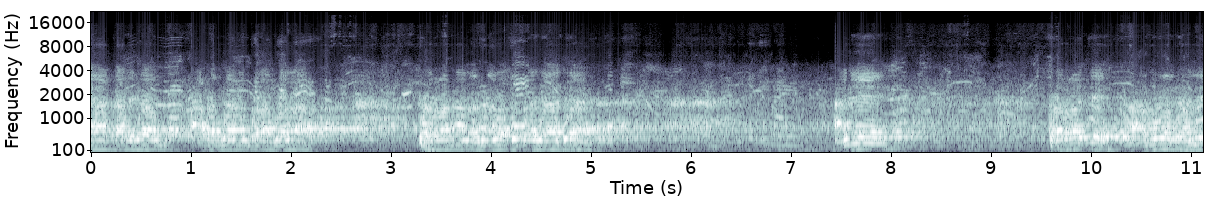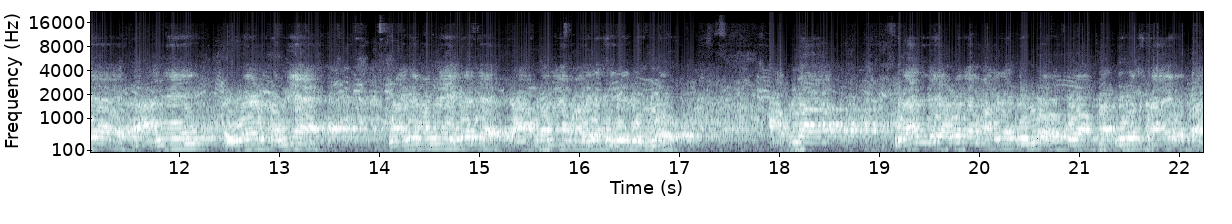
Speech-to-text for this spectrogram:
हा कार्यक्रम आटोपल्यानंतर आम्हाला सर्वांना लग्नाला सुद्धा जायचं आहे. आणि सर्वांचे अनुभव झाले आहे आणि वेळ कमी आहे. माझे म्हणणे एकच आहे आपण या मार्गाशी जे बोललो आपला ज्या दिवशी आपण या मार्गात बोललो तो आपला दिवस काय होता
